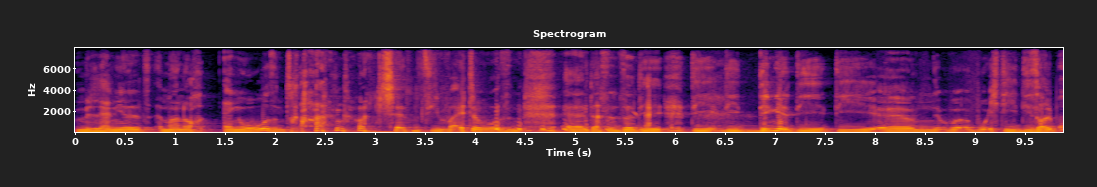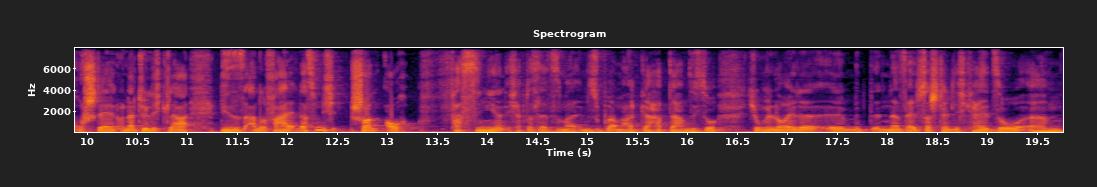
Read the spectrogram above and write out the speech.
Millennials immer noch enge Hosen tragen und Gen Z weite Hosen. äh, das sind so die, die, die Dinge, die, die, ähm, wo ich die, die Sollbruchstellen und natürlich klar, dieses andere Verhalten, das finde ich schon auch faszinierend. Ich habe das letztes Mal im Supermarkt gehabt, da haben sich so junge Leute äh, mit einer Selbstverständlichkeit so ähm,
